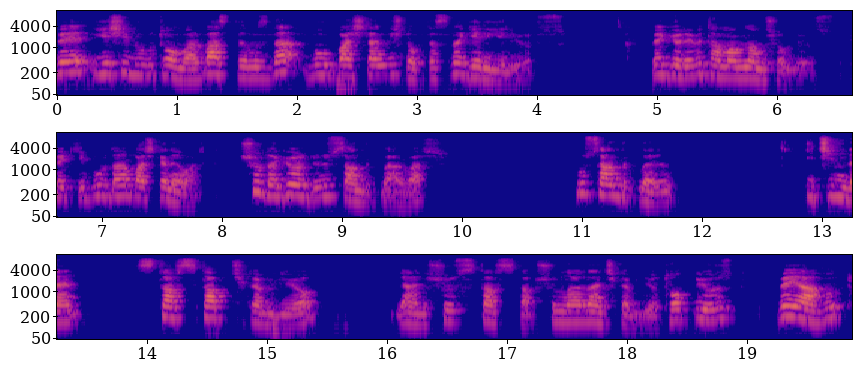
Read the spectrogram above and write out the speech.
ve yeşil bir buton var. Bastığımızda bu başlangıç noktasına geri geliyoruz. Ve görevi tamamlamış oluyoruz. Peki burada başka ne var? Şurada gördüğünüz sandıklar var. Bu sandıkların içinden staff stop çıkabiliyor. Yani şu staff stop şunlardan çıkabiliyor. Topluyoruz veyahut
